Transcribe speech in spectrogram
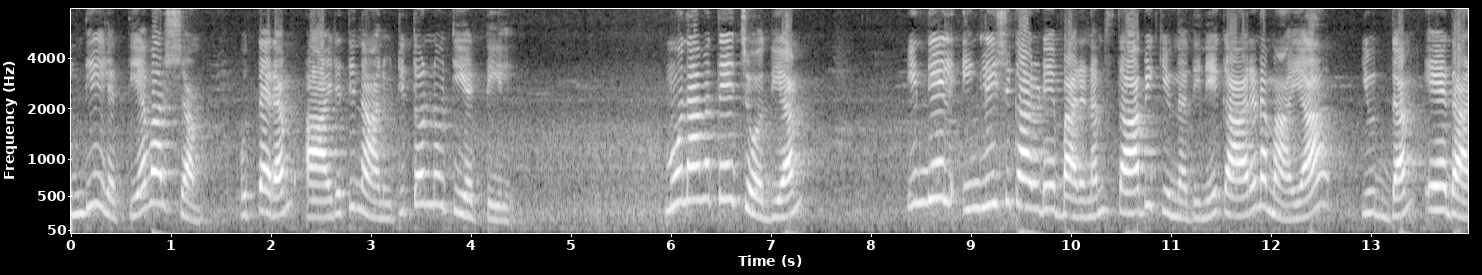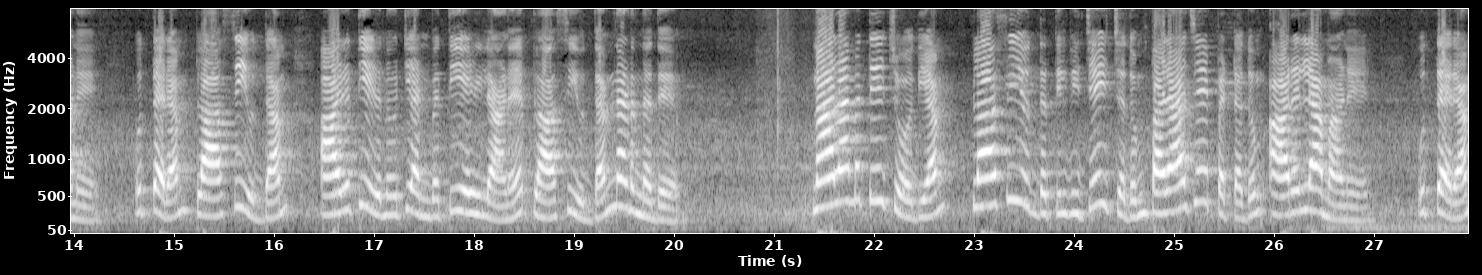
ഇന്ത്യയിലെത്തിയ വർഷം. ഉത്തരം ആയിരത്തി നാനൂറ്റി തൊണ്ണൂറ്റി എട്ടിൽ മൂന്നാമത്തെ ചോദ്യം ഇന്ത്യയിൽ ഇംഗ്ലീഷുകാരുടെ ഭരണം സ്ഥാപിക്കുന്നതിന് കാരണമായ യുദ്ധം ഏതാണ്? ഉത്തരം പ്ലാസി യുദ്ധം. ആയിരത്തി എഴുന്നൂറ്റി അൻപത്തി ഏഴിലാണ് പ്ലാസി യുദ്ധം നടന്നത്. നാലാമത്തെ ചോദ്യം പ്ലാസി യുദ്ധത്തിൽ വിജയിച്ചതും പരാജയപ്പെട്ടതും ആരെല്ലാമാണ്? ഉത്തരം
